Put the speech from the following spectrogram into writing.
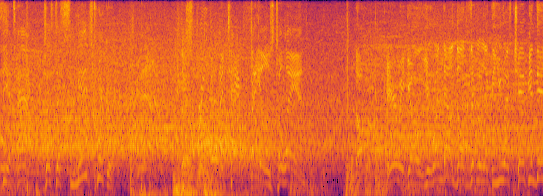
Dodges the attack just a smidge quicker. The springboard attack fails to land. Oh, here we go. You run down Dolph Ziggler like the U.S. champion did,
